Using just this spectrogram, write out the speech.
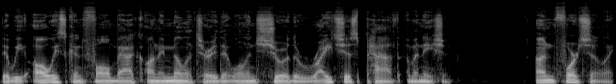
that we always can fall back on a military that will ensure the righteous path of a nation. Unfortunately,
